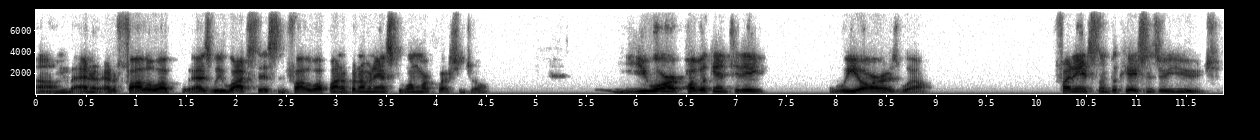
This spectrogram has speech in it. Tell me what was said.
um, at, a, at a follow-up as we watch this and follow up on it. But i'm going to ask you one more question joel. You are a public entity, we are as well. Financial implications are huge.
